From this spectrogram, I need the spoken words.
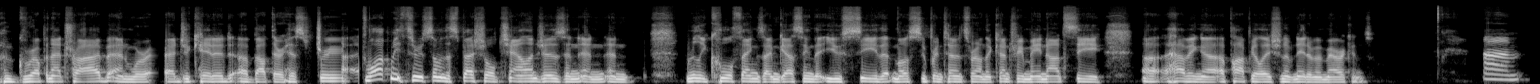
who grew up in that tribe and were educated about their history. Walk me through some of the special challenges and and and really cool things. I'm guessing that you see that most superintendents around the country may not see uh, having a, a, population of Native Americans. Um,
